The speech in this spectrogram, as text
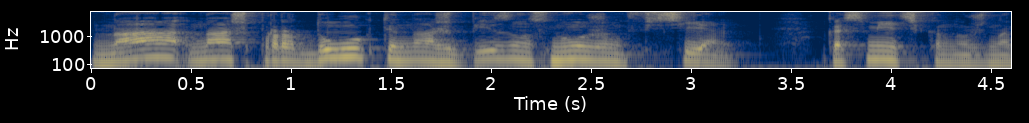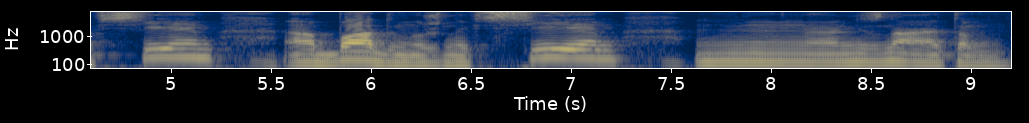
на наш продукт и наш бизнес нужен всем. Косметика нужна всем, а, БАДы нужны всем, не знаю, там,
